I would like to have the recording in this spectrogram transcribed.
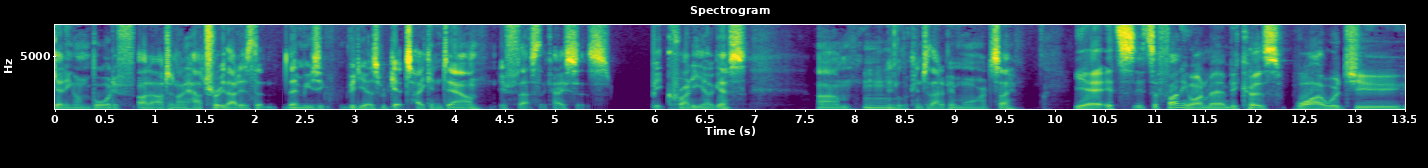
getting on board. If I don't, I don't know how true that is that their music videos would get taken down. If that's the case, it's a bit cruddy, I guess. Um, Need to look into that a bit more. I'd say. Yeah, it's it's a funny one, man, because why would you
